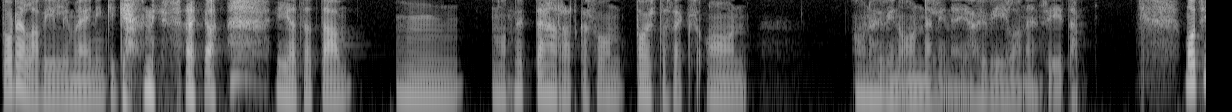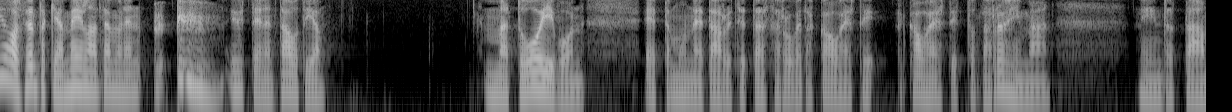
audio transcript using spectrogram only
todella villimeininki käynnissä, ja, ja tota, mm, mutta nyt tähän ratkaisuun toistaiseksi on, on hyvin onnellinen ja hyvin iloinen siitä. Mutta joo, sen takia meillä on tämmöinen yhteinen tauti ja mä toivon, että mun ei tarvitse tässä ruveta kauheasti, kauheasti tota röhimään. Niin tota,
